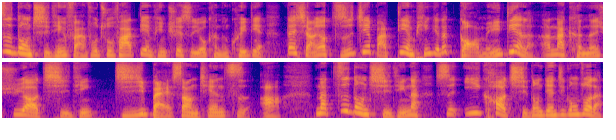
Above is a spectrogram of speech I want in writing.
自动启停反复触发，电瓶确实有可能亏电，但想要直接把电瓶给它搞没电了啊，那可能需要启停。几百上千次啊！那自动启停呢，是依靠启动电机工作的。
